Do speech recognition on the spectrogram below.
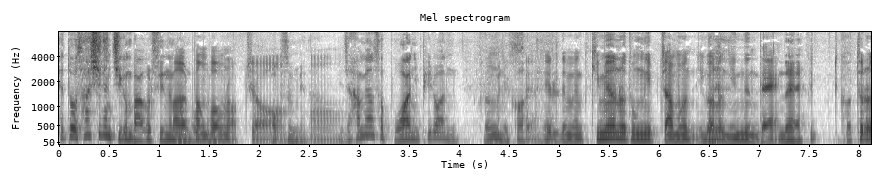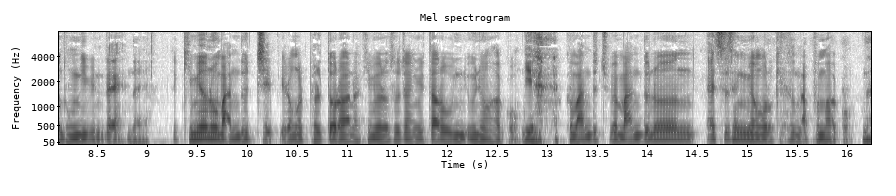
해도 사실은 지금 막을 수 있는 막을 방법은 없죠. 없습니다. 어, 이제 하면서 보완이 필요한 그런 게 있어요. 같아요. 예를 들면 김현우 독립자문 이거는 있는데 네. 그 겉으로는 독립인데 네. 김현우 만두집 이런 걸 별도로 하나 김현우 소장님이 따로 운- 운영하고 예. 그 만두집의 만두는 S생명으로 계속 납품하고 네.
